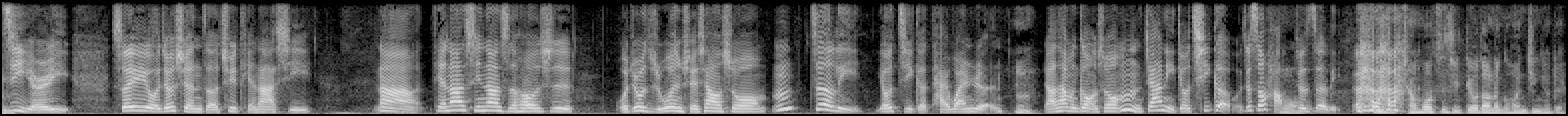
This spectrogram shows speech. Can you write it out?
季而已，所以我就选择去田纳西。那田纳西那时候是，我就只问学校说，嗯，这里有几个台湾人？嗯，然后他们跟我说，嗯，家里就七个，我就说好，哦就是这里。嗯 强迫自己丢到那个环境就对。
